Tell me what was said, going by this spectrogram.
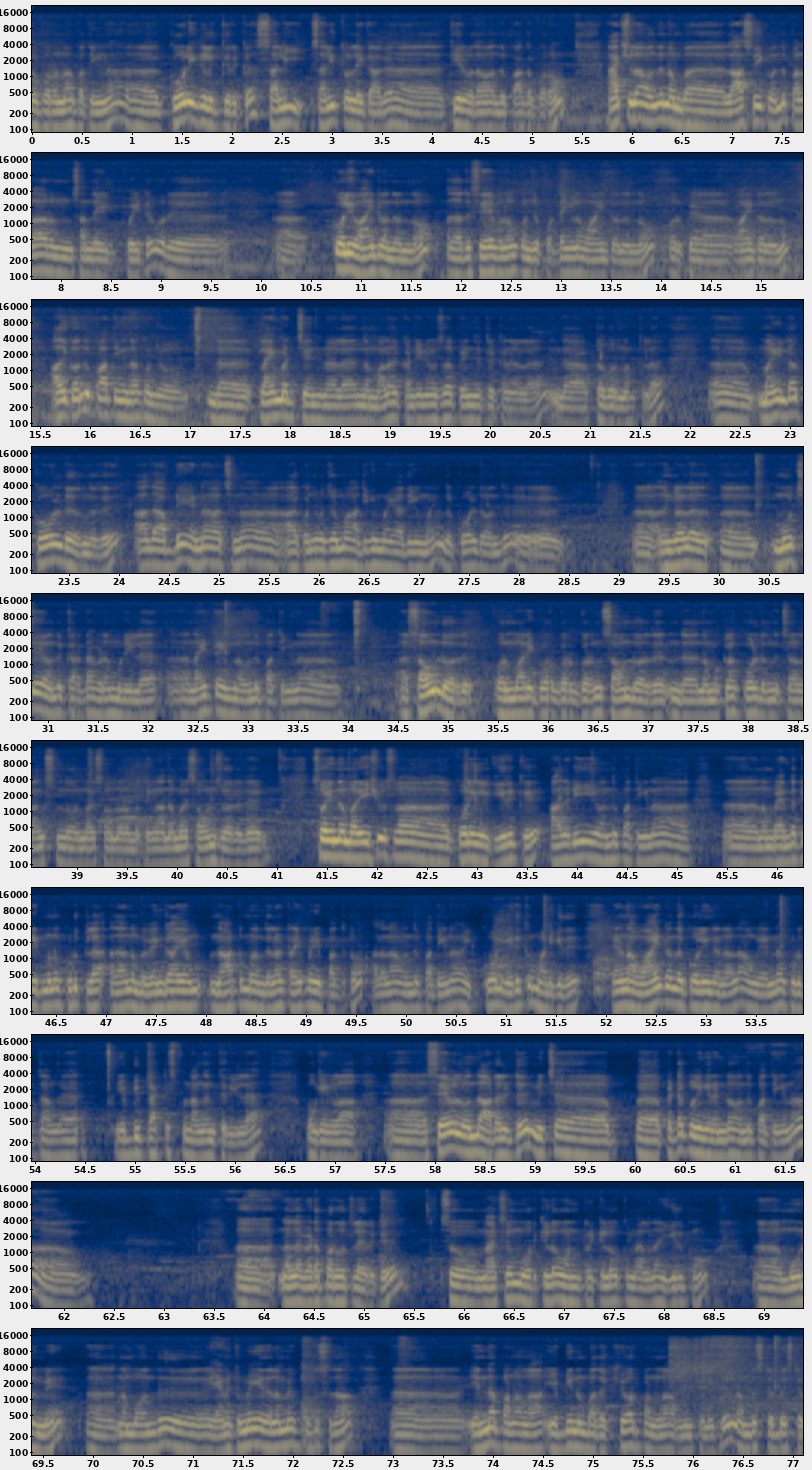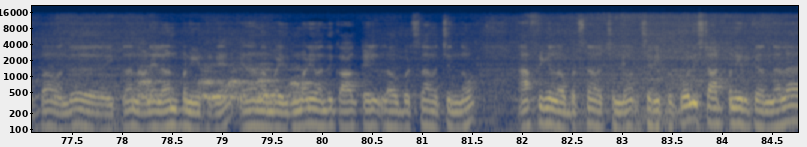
பார்க்க போகிறோம்னா பார்த்திங்கன்னா கோழிகளுக்கு இருக்க சளி சளி தொல்லைக்காக தீர்வை தான் வந்து பார்க்க போகிறோம் ஆக்சுவலாக வந்து நம்ம லாஸ்ட் வீக் வந்து பல்லாரம் சந்தைக்கு போயிட்டு ஒரு கோழி வாங்கிட்டு வந்திருந்தோம். அதாவது சேவலும் கொஞ்சம் பொட்டைங்களும் வாங்கிட்டு வந்திருந்தோம். ஒரு பே- வாங்கிட்டு வந்திருந்தோம். அதுக்கு வந்து பார்த்திங்கன்னா கொஞ்சம் இந்த கிளைமேட் சேஞ்சினால இந்த மழை கண்டினியூஸாக பெஞ்சிட்டு இருக்கனால இந்த அக்டோபர் மந்தில் மைல்டாக கோல்டு இருந்தது. அது அப்படியே என்ன ஆச்சுன்னா அது கொஞ்சம் கொஞ்சமாக அதிகமாகி அதிகமாகி அந்த கோல்டு வந்து அதுங்களால் மூச்சே வந்து கரெக்டாக விட முடியல. நைட் டைமில் வந்து பார்த்திங்கன்னா சவுண்டு வருது. ஒரு மாதிரி கொர கொர கொரன்னு சவுண்டு வருது. இந்த நமக்குலாம் கோல்டு இருந்துச்சுன்னா லங்ஸ்லேருந்து ஒரு மாதிரி சவுண்ட் வரும் பார்த்தீங்களா அந்த மாதிரி சவுண்ட்ஸ் வருது. ஸோ இந்த மாதிரி இஷ்யூஸ்லாம் கோழிங்களுக்கு இருக்குது ஆல்ரெடி வந்து பார்த்திங்கன்னா நம்ம எந்த ட்ரீட்மெண்ட்டும் கொடுக்கல. அதாவது நம்ம வெங்காயம் நாட்டு மருந்தெல்லாம் ட்ரை பண்ணி பார்த்துட்டோம் அதெல்லாம் வந்து பார்த்திங்கன்னா கோழி எடுக்க மாட்டேங்குது. ஏன்னா நான் வாங்கிட்டு வந்த கோழின்றனால அவங்க என்ன கொடுத்தாங்க எப்படி ப்ராக்டிஸ் பண்ணாங்கன்னு தெரியல. ஓகேங்களா? சேவல் வந்து அடல்ட்டு மிச்ச பெ- ரெண்டும் வந்து பார்த்திங்கன்னா நல்ல விட பருவத்தில் இருக்குது ஸோ மேக்ஸிமம் ஒரு கிலோ ஒன்றரை கிலோவுக்கு மேலே தான் இருக்கும். மூணுமே. நம்ம வந்து எனக்குமே இதெல்லாமே புதுசு தான். என்ன பண்ணலாம் எப்படி நம்ம அதை க்யூர் பண்ணலாம் அப்படின்னு சொல்லிட்டு நம்ம ஸ்டெப் பை ஸ்டெப்பாக வந்து இப்போ தான் நானே லேர்ன் பண்ணிகிட்டு இருக்கேன். ஏன்னா நம்ம இதுக்கு முன்னாடி வந்து காக்டெயில் லவ் பேர்ட்ஸ்லாம் வச்சுருந்தோம். ஆஃப்ரிக்கன் லவ் பேர்ட்ஸ்லாம் வச்சுருந்தோம். சரி இப்போ கோழி ஸ்டார்ட் பண்ணியிருக்கிறதுனால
